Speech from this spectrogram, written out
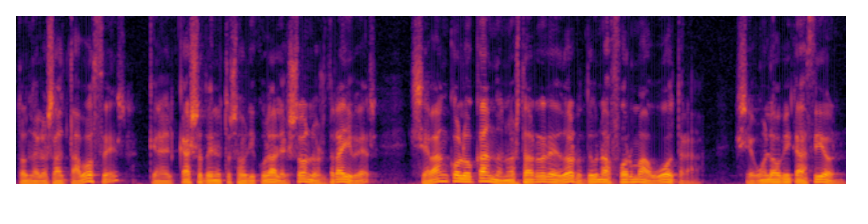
donde los altavoces, que en el caso de nuestros auriculares son los drivers, se van colocando a nuestro alrededor de una forma u otra. Según la ubicación,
